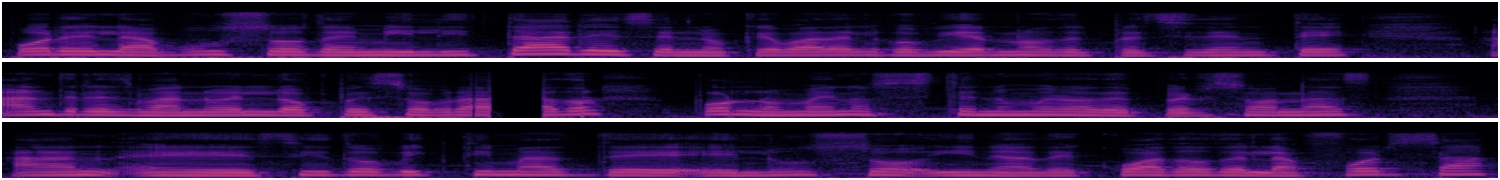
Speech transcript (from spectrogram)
por el abuso de militares en lo que va del gobierno del presidente Andrés Manuel López Obrador. Por lo menos este número de personas han eh, sido víctimas del uso inadecuado de la fuerza,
